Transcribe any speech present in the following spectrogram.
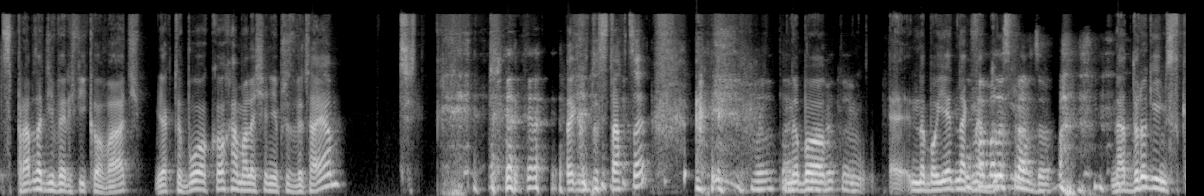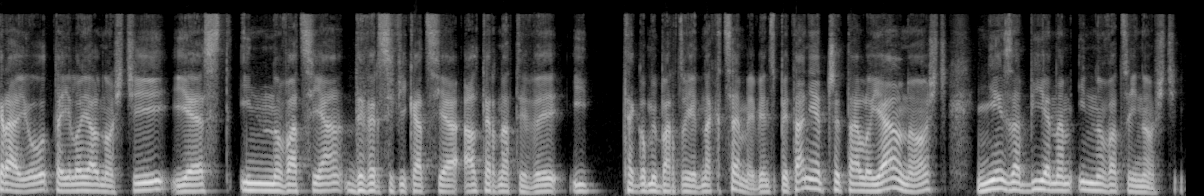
sprawdzać i weryfikować, jak to było, kocham, ale się nie przyzwyczajam. Tego dostawcę? No, tak, No bo, tak. e, no bo jednak na Ufam, ale drugi- sprawdzam. na drugim skraju tej lojalności jest innowacja, dywersyfikacja, alternatywy i tego my bardzo jednak chcemy. Więc pytanie, czy ta lojalność nie zabija nam innowacyjności?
